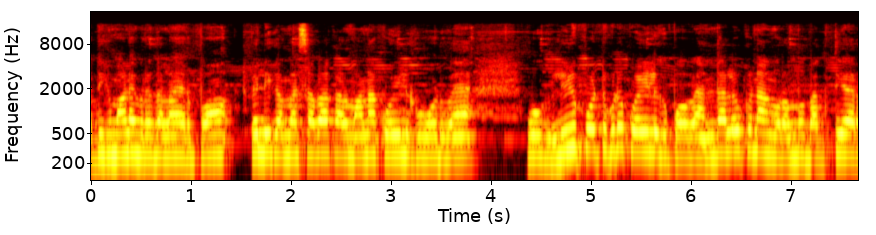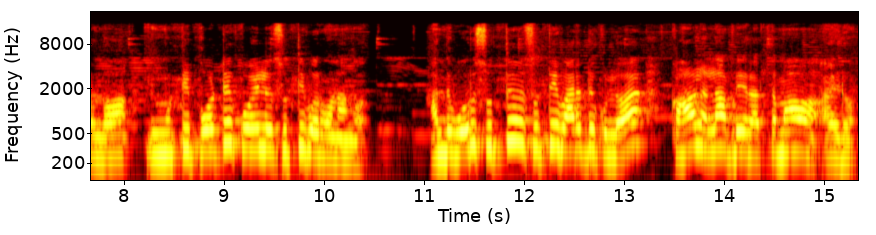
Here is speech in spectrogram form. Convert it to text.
அதிகமான விரதம்லாம் இருப்போம். வெள்ளிக்கிழமை செவ்வாய்க்கிழமைனா கோயிலுக்கு ஓடுவேன். லீவ் போட்டு கூட கோயிலுக்கு போவேன். அந்த அளவுக்கு நாங்கள் ரொம்ப பக்தியாக இருந்தோம். முட்டி போட்டு கோயிலை சுற்றி வருவோம் நாங்கள் அந்த ஒரு சுற்று சுற்றி வரதுக்குள்ளே காலெல்லாம் அப்படியே ரத்தமாக ஆகிடும்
